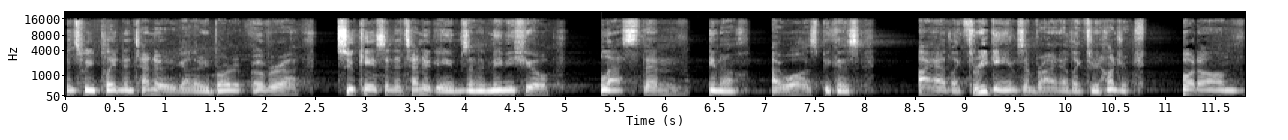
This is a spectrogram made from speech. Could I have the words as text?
since we played Nintendo together, he brought over a suitcase of Nintendo games, and it made me feel less than you know I was because I had like three games and Brian had like 300. But um,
